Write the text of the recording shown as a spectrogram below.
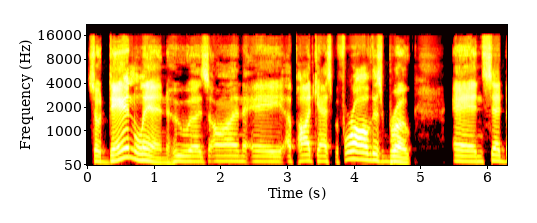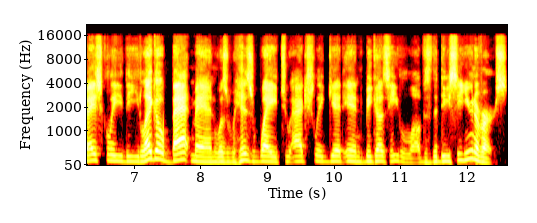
So Dan Lin, who was on a, a podcast before all of this broke, and said basically the Lego Batman was his way to actually get in because he loves the DC universe.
